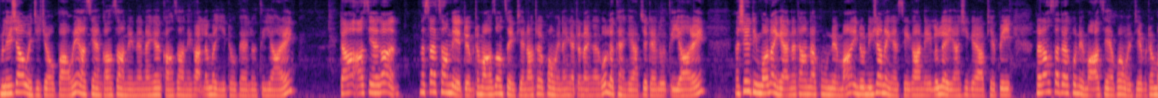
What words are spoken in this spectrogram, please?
မလေးရှားဝန်ကြီးချုပ်ပါဝင်အာဆီယံကောင်ဆောင်နေနဲ့နိုင်ငံကောင်ဆောင်တွေကလက်မှတ်ရေးထိုးခဲ့လို့သိရတယ်။ ဒါအာဆီယံက26နှစ်အတွင်းပထမဆုံးချိန်ဖြစ်နောက်ထပ်ဖွဲ့ဝင်နိုင်ငံတစ်နိုင်ငံကိုလက်ခံခဲ့ရဖြစ်တယ်လို့သိရတယ်။အရှေ့တီမောနိုင်ငံ2000ခုနှစ်မှာအင်ဒိုနီးရှားနိုင်ငံစီကနေလွတ်လပ်ရရှိခဲ့တာဖြစ်ပြီး2017ခုနှစ်မှာအာဆီယံဖွဲ့ဝင်ဖြစ်ပထမ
